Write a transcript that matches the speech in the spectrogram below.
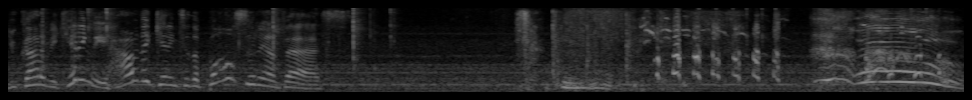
You gotta be kidding me. How are they getting to the ball so damn fast? Ooh! Ooh!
